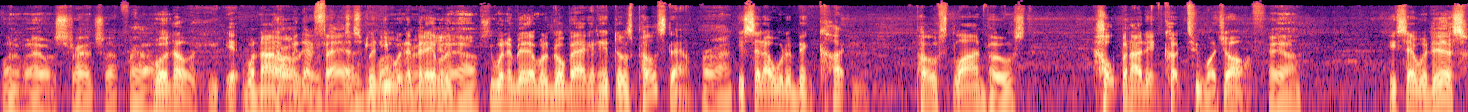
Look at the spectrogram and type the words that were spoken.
Wouldn't have been able to stretch that fast. Well, no, he, yeah, well, not Oh, only that fast, but he wouldn't have been able it, to. He wouldn't have been able to go back and hit those posts down. right. He said I would have been cutting post line post, hoping I didn't cut too much off. Yeah. He said with this,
